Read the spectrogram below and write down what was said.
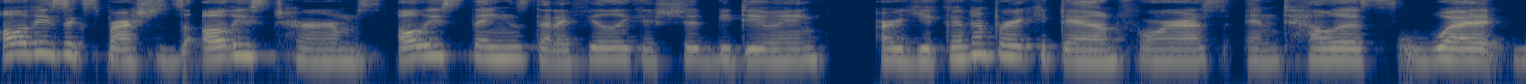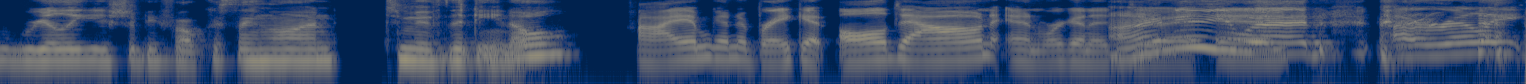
all these expressions, all these terms, all these things that I feel like I should be doing. Are you going to break it down for us and tell us what really you should be focusing on to move the needle? I am going to break it all down and we're going to do I it in would. a really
